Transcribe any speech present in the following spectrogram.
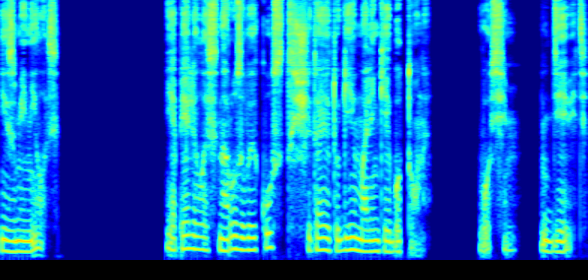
изменилась?» Я пялилась на розовый куст, считая тугие маленькие бутоны. Восемь, девять.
